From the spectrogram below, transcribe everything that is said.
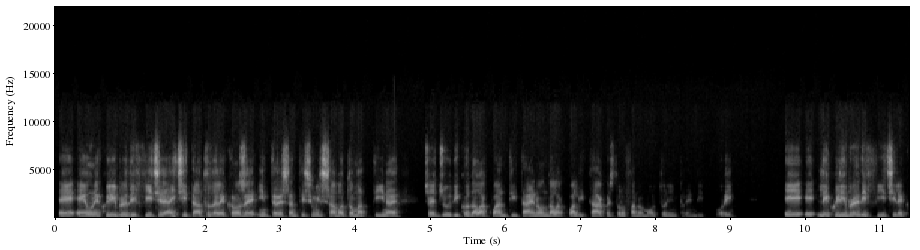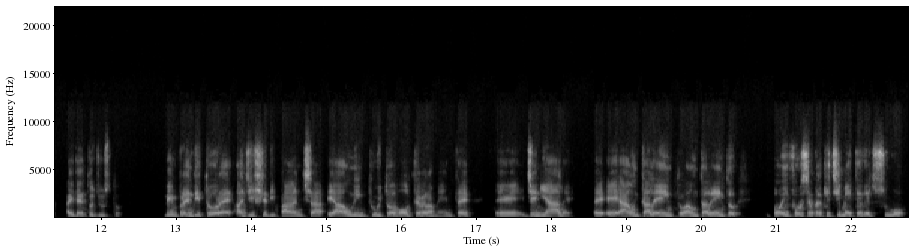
è, è, un equilibrio difficile. Hai citato delle cose interessantissime il sabato mattina, cioè giudico dalla quantità e non dalla qualità, questo lo fanno molto gli imprenditori. E, e l'equilibrio è difficile, hai detto giusto. L'imprenditore agisce di pancia e ha un intuito a volte veramente eh, geniale, ha un talento, ha un talento, poi forse perché ci mette del suo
